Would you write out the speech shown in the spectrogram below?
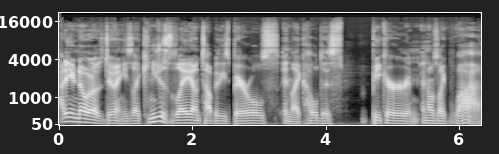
I didn't even know what I was doing. He's like, can you just lay on top of these barrels and like hold this beaker? And, and I was like, why?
